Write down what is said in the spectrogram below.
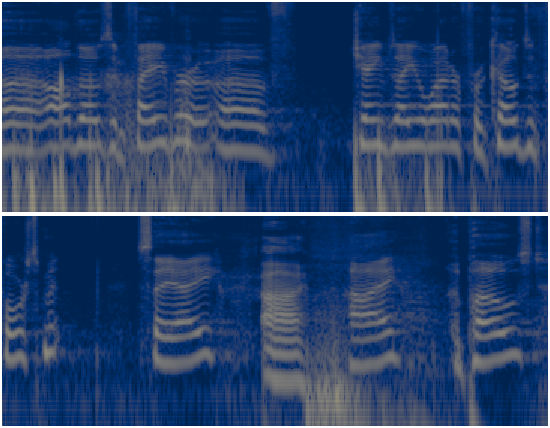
uh, all those in favor of James Averwater for codes enforcement, say aye. Aye. Aye. Opposed?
